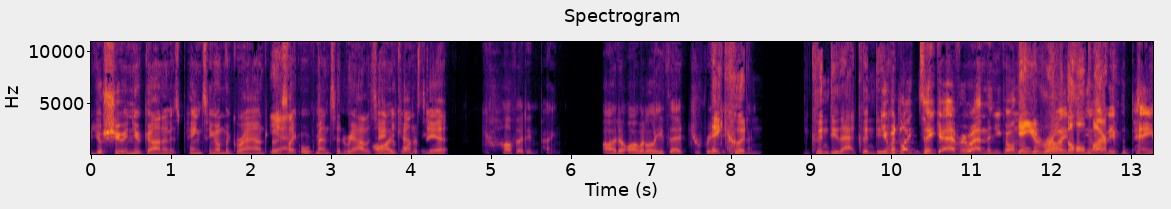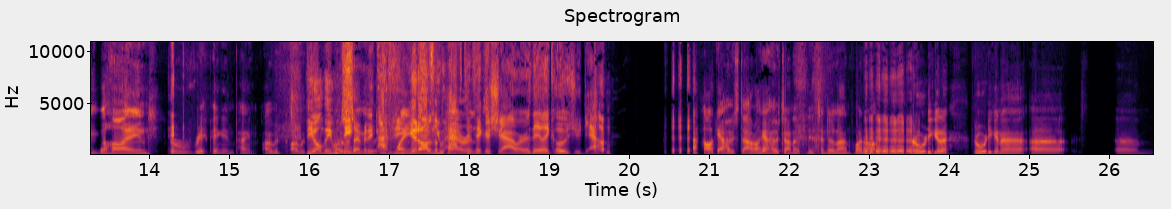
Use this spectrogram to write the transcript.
you're shooting your gun and it's painting on the ground, but Yeah. it's like augmented reality I and you wanna can't be- see it. covered in paint? I don't. I want to leave there dripping. They couldn't. You couldn't do that. Couldn't do. You that. would like take it everywhere, and then you go on Yeah, all you'd the ruin rides the whole and you, like, park. leave the paint behind. dripping in paint. I would. I would. The only way so many after you get off, from the you have to take a shower. They like hose you down. I'll get hosed down. I'll get hosed down at Nintendo Land. Why not? they're already gonna. They're already gonna. Uh, um,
